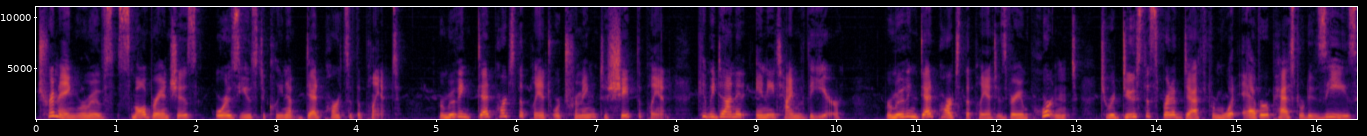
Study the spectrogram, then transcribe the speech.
Trimming removes small branches or is used to clean up dead parts of the plant. Removing dead parts of the plant or trimming to shape the plant can be done at any time of the year. Removing dead parts of the plant is very important to reduce the spread of death from whatever pest or disease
